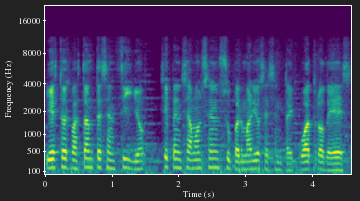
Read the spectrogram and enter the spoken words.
Y esto es bastante sencillo si pensamos en Super Mario 64 DS.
